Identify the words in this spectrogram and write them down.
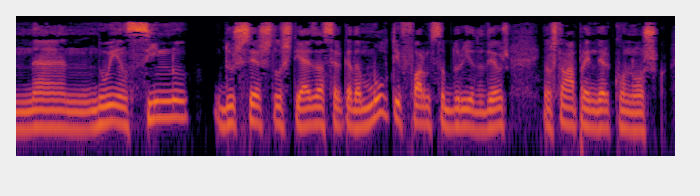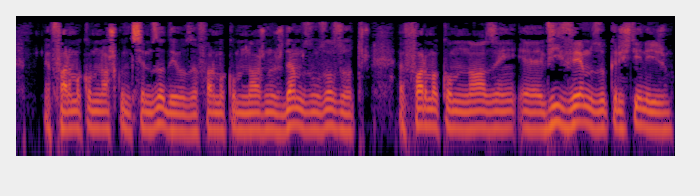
na, no ensino dos seres celestiais acerca da multiforme sabedoria de Deus, eles estão a aprender connosco a forma como nós conhecemos a Deus, a forma como nós nos damos uns aos outros, a forma como nós em, uh, vivemos o cristianismo.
